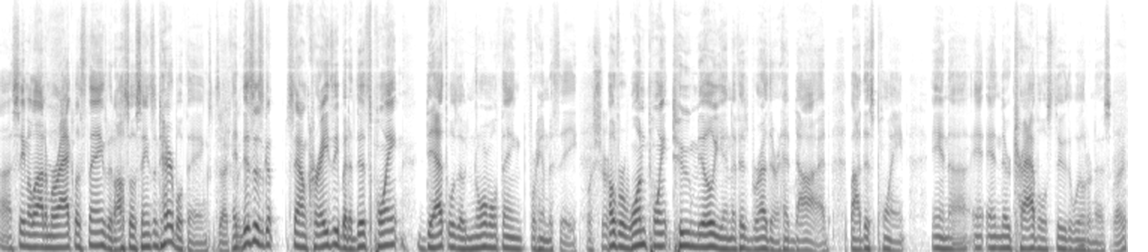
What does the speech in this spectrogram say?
Uh, seen a lot of miraculous things, but also seen some terrible things. Exactly. And this is going to sound crazy, but at this point, death was a normal thing for him to see. Well, sure. Over 1.2 million of his brethren had died by this point in uh, in, in their travels through the wilderness. Right.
